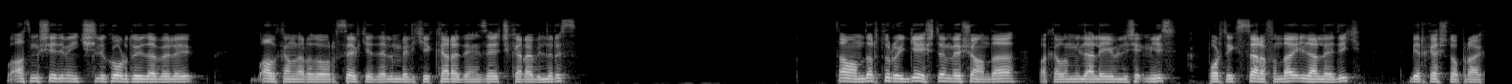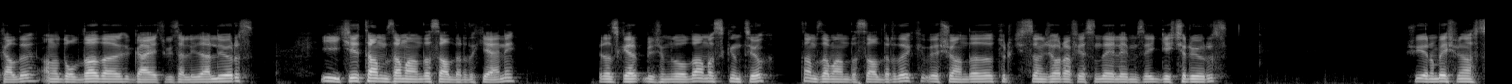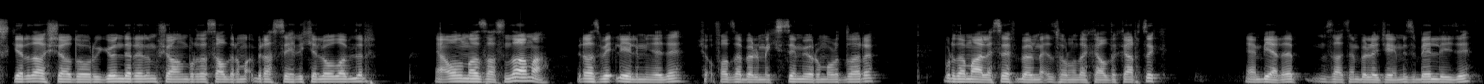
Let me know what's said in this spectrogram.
Bu 67 bin kişilik orduyu da böyle Balkanlara doğru sevk edelim. Belki Karadeniz'e çıkarabiliriz. Tamamdır turu geçtim ve şu anda bakalım ilerleyebilecek miyiz? Portekiz tarafında ilerledik. Birkaç toprağa kaldı. Anadolu'da da gayet güzel ilerliyoruz. İyi ki tam zamanında saldırdık yani. Biraz garip bir cümle oldu ama sıkıntı yok. Tam zamanında saldırdık ve şu anda da Türkistan coğrafyasında elimize geçiriyoruz. Şu 25 bin askeri de aşağı doğru gönderelim. Şu an burada saldırma biraz tehlikeli olabilir. Yani olmaz aslında ama biraz bekleyelim yine de. Çok fazla bölmek istemiyorum orduları. Burada maalesef bölmek zorunda kaldık artık. Yani bir yerde zaten böleceğimiz belliydi.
